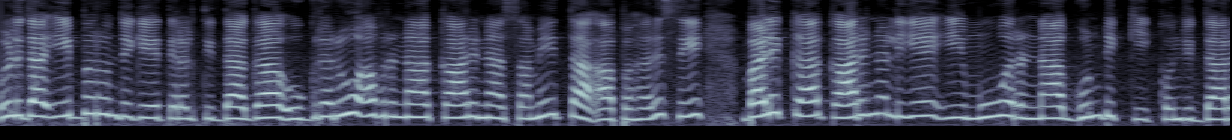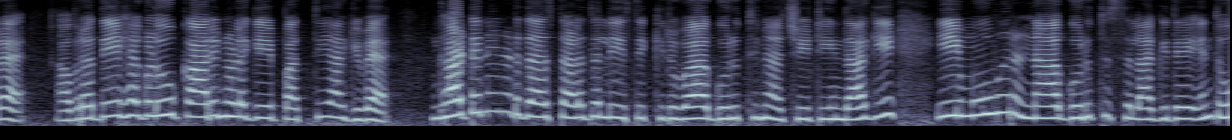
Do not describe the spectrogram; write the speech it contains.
ಉಳಿದ ಇಬ್ಬರೊಂದಿಗೆ ತೆರಳುತ್ತಿದ್ದಾಗ ಉಗ್ರರು ಅವರನ್ನ ಕಾರಿನ ಸಮೇತ ಅಪಹರಿಸಿ, ಬಳಿಕ ಕಾರಿನಲ್ಲಿಯೇ ಈ ಮೂವರನ್ನ ಗುಂಡಿಕ್ಕಿ ಕೊಂದಿದ್ದಾರೆ. ಅವರ ದೇಹಗಳು ಕಾರಿನೊಳಗೆ ಪತ್ತೆಯಾಗಿವೆ. ಘಟನೆ ನಡೆದ ಸ್ಥಳದಲ್ಲಿ ಸಿಕ್ಕಿರುವ ಗುರುತಿನ ಚೀಟಿಯಿಂದಾಗಿ ಈ ಮೂವರನ್ನ ಗುರುತಿಸಲಾಗಿದೆ ಎಂದು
